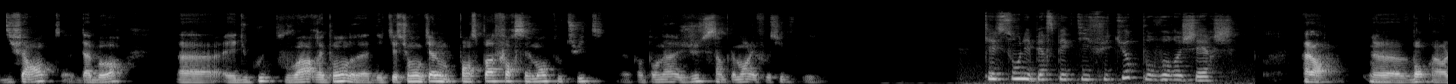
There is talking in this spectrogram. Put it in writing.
différentes d'abord, euh, et du coup de pouvoir répondre à des questions auxquelles on ne pense pas forcément tout de suite quand on a juste simplement les fossiles Quelles sont les perspectives futures pour vos recherches? Alors, euh, bon, alors,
